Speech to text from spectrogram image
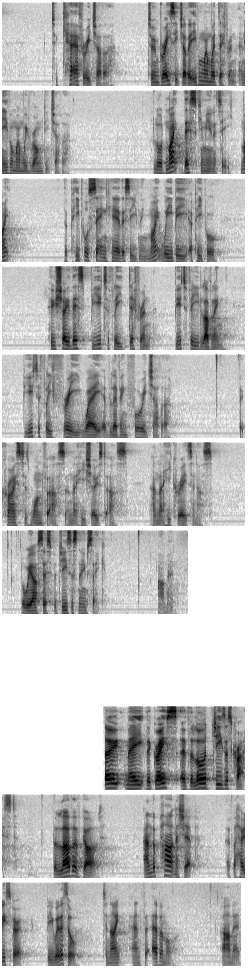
to care for each other, to embrace each other, even when we're different and even when we've wronged each other. Lord, might this community, might the people sitting here this evening, might we be a people who show this beautifully different, beautifully loving, beautifully free way of living for each other that Christ has won for us and that he shows to us and that he creates in us. Lord, we ask this for Jesus' name's sake. Amen. So may the grace of the Lord Jesus Christ, the love of God, and the partnership of the Holy Spirit be with us all tonight and forevermore. Amen.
